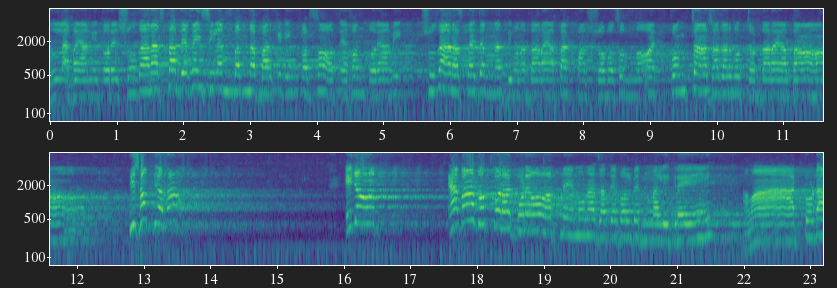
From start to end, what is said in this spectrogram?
আল্লাহ কয়, আমি তোরে সোজা রাস্তা দেখাইছিলাম, বান্দা মার্কেটিং করছ, এখন তোরে আমি সোজা রাস্তায় জান্নাত দিব না, দাঁড়ায় তাক পাঁচশো বছর নয়, পঞ্চাশ হাজার বছর দাঁড়ায় তাক হিসাব দিয়া এই যে করার পরেও আপনি মোনাজাতে বলবেন, মালিক রে। আমার টোডা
